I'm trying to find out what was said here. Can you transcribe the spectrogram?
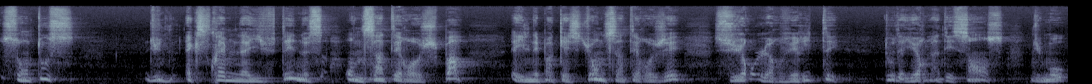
sont tous d'une extrême naïveté, on ne s'interroge pas, et il n'est pas question de s'interroger sur leur vérité, d'où d'ailleurs l'indécence du mot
